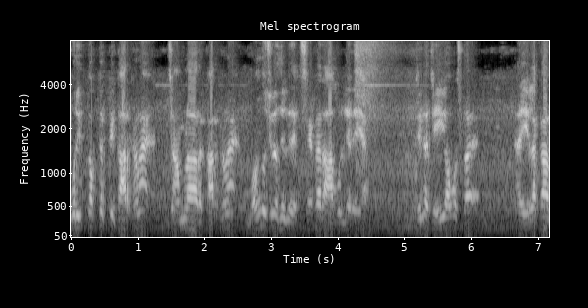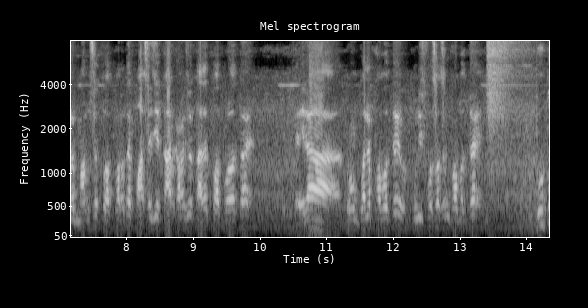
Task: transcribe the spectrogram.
পরিত্যক্ত একটি কারখানায়, চামড়ার কারখানায় বন্ধ ছিল সেটার আগুন লেগে যায়। ঠিক আছে, এই অবস্থায় এলাকার মানুষের তৎপরতায় পাশে যে কারখানা ছিল, তাদের তৎপরতায় এরা দমকলে খবর দেয়, পুলিশ প্রশাসন খবর দেয়। দ্রুত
